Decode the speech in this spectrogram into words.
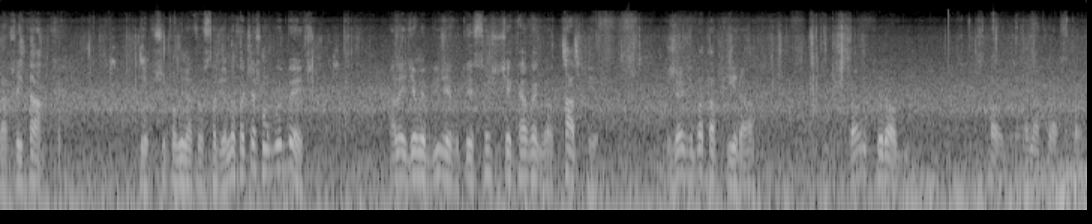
Raczej tak. Nie przypomina to stadionu, chociaż mógłby być. Ale idziemy bliżej, bo tu jest coś ciekawego. Tapir. Rzeźba tapira. Co on tu robi? Stoi. Ten akurat stoi.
